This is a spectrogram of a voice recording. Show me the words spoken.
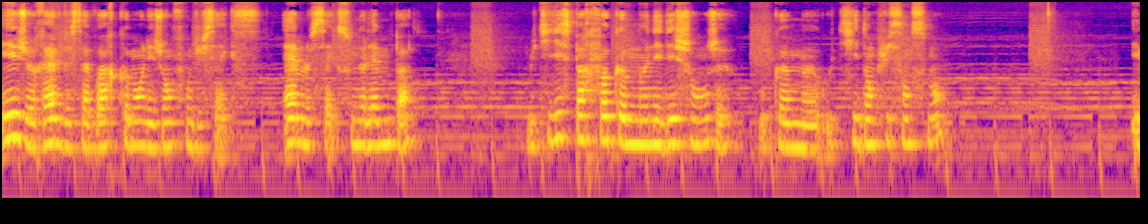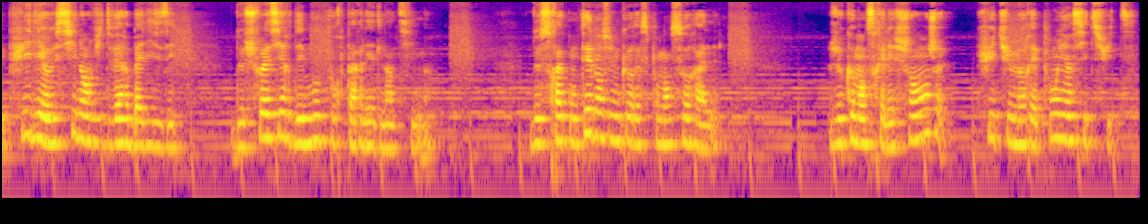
Et je rêve de savoir comment les gens font du sexe, aiment le sexe ou ne l'aiment pas, l'utilisent parfois comme monnaie d'échange ou comme outil d'empuissancement. Et puis il y a aussi l'envie de verbaliser, de choisir des mots pour parler de l'intime, de se raconter dans une correspondance orale. Je commencerai l'échange, puis tu me réponds et ainsi de suite.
